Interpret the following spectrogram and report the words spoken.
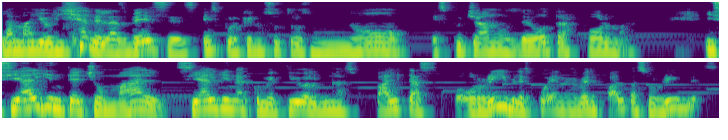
la mayoría de las veces es porque nosotros no escuchamos de otra forma. Y si alguien te ha hecho mal, si alguien ha cometido algunas faltas horribles, pueden haber faltas horribles,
